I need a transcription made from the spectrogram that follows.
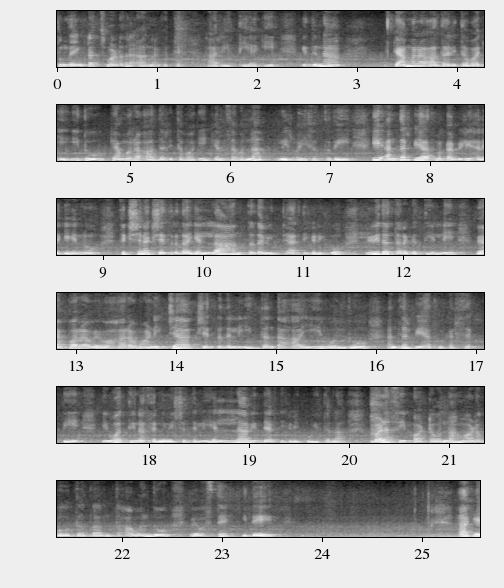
ಸುಮ್ಮನೆ ಹಿಂಗೆ ಟಚ್ ಮಾಡಿದ್ರೆ ಆನ್ ಆಗುತ್ತೆ. ಆ ರೀತಿಯಾಗಿ. ಇದನ್ನು ಕ್ಯಾಮರಾ ಆಧಾರಿತವಾಗಿ ಇದು ಕ್ಯಾಮರಾ ಆಧಾರಿತವಾಗಿ ಕೆಲಸವನ್ನು ನಿರ್ವಹಿಸುತ್ತದೆ. ಈ ಅಂತರ್ಕ್ರಿಯಾತ್ಮಕ ಬಿಳಿ ಹಲಗೆಯನ್ನು ಶಿಕ್ಷಣ ಕ್ಷೇತ್ರದ ಎಲ್ಲ ಹಂತದ ವಿದ್ಯಾರ್ಥಿಗಳಿಗೂ ವಿವಿಧ ತರಗತಿಯಲ್ಲಿ ವ್ಯಾಪಾರ, ವ್ಯವಹಾರ, ವಾಣಿಜ್ಯ ಕ್ಷೇತ್ರದಲ್ಲಿ ಇದ್ದಂತಹ ಈ ಒಂದು ಅಂತರ್ಕ್ರಿಯಾತ್ಮಕ ಶಕ್ತಿ ಇವತ್ತಿನ ಸನ್ನಿವೇಶದಲ್ಲಿ ಎಲ್ಲ ವಿದ್ಯಾರ್ಥಿಗಳಿಗೂ ಇದನ್ನು ಬಳಸಿ ಪಾಠವನ್ನು ಮಾಡಬಹುದಾದಂತಹ ಒಂದು ವ್ಯವಸ್ಥೆ ಇದೆ. ಹಾಗೆ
